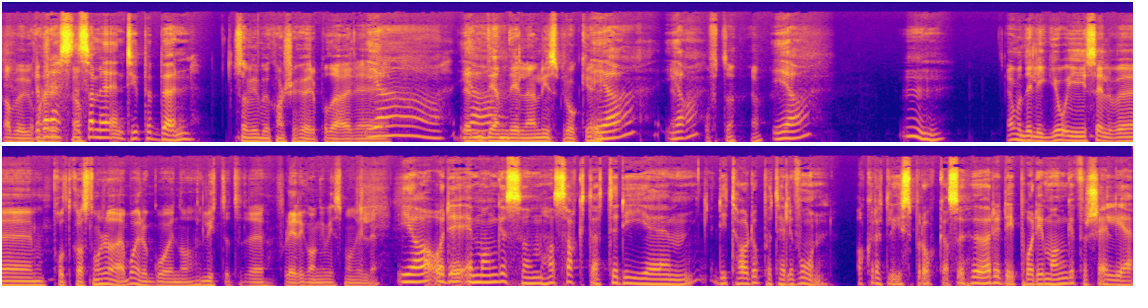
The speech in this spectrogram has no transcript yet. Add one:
Vi det var nesten som en type bønn. Så vi bør kanskje høre på det her, eh, Ja, den, den delen av lysspråket ja, ja, ofte. Ja. ja. ja, Men det ligger jo i selve podkasten vår, så det er bare å gå inn og lytte til det flere ganger hvis man vil det. Ja, og det er mange som har sagt at de, eh, de tar det opp på telefonen, akkurat lysspråket, så hører de på de mange forskjellige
